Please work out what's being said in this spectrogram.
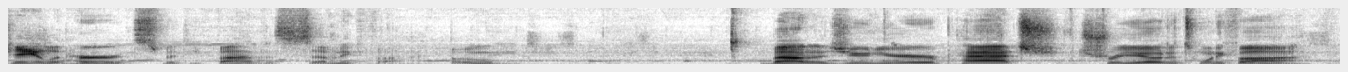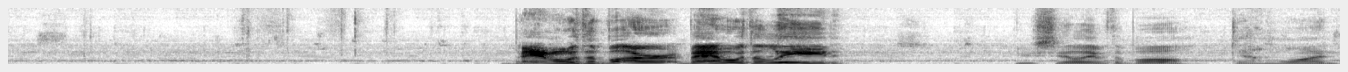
Jalen Hurts, 55 to 75. Boom. Bowden Jr. patch trio to 25. Bama with the or Bama with the lead. UCLA with the ball. Down one.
